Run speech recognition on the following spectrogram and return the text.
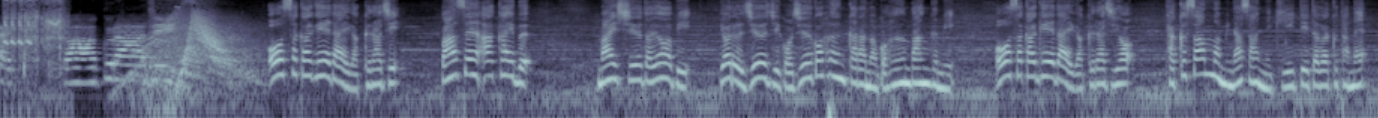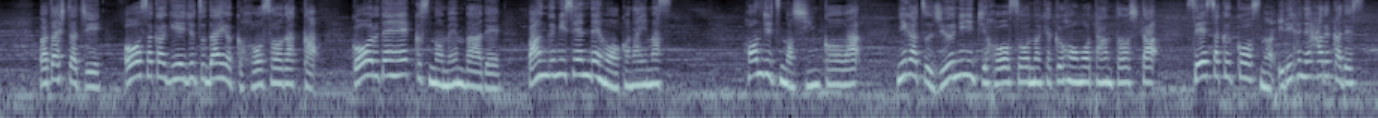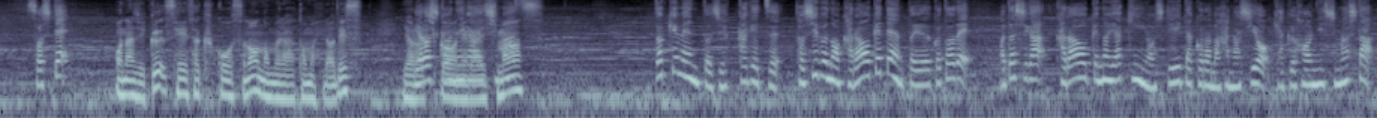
学ラジ大阪芸大学ラジ番宣アーカイブ。毎週土曜日夜10時55分からの5分番組「大阪芸大学ラジをたくさんの皆さんに聞いていただくため。私たち大阪芸術大学放送学科ゴールデン X のメンバーで番組宣伝を行います。本日の進行は2月12日放送の脚本を担当した制作コースの入船遥です。そして同じく制作コースの野村智弘です。よろしくお願いします。ドキュメント10ヶ月都市部のカラオケ店ということで私がカラオケの夜勤をしていた頃の話を脚本にしました。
